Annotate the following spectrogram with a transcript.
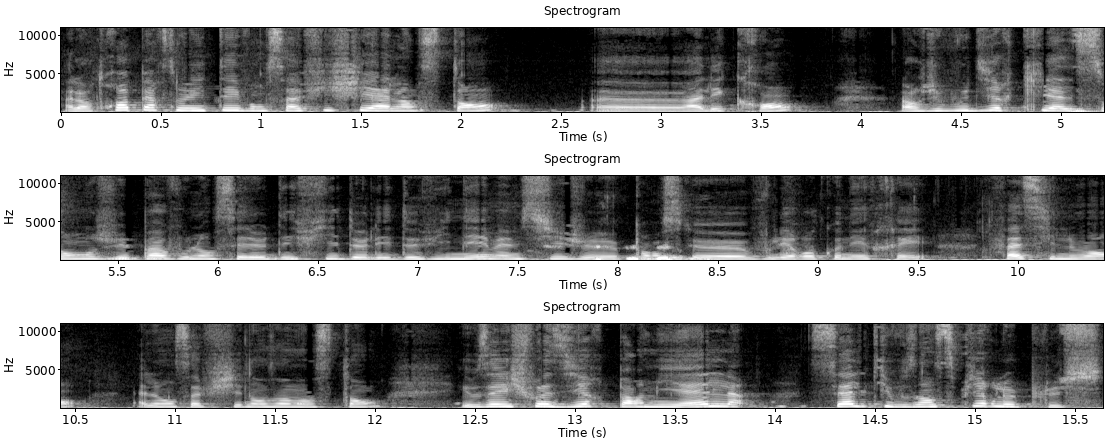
Alors, trois personnalités vont s'afficher à l'instant, euh, à l'écran. Alors, je vais vous dire qui elles sont. Je ne vais pas vous lancer le défi de les deviner, même si je pense que vous les reconnaîtrez facilement. Elles vont s'afficher dans un instant. Et vous allez choisir parmi elles celle qui vous inspire le plus.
